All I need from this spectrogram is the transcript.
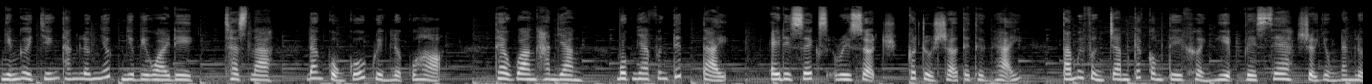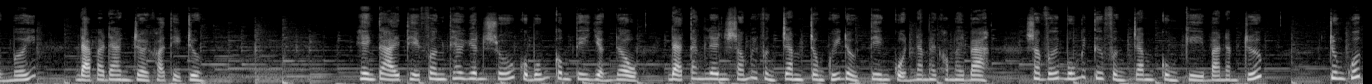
những người chiến thắng lớn nhất như BYD, Tesla đang củng cố quyền lực của họ. Theo Wang Hanyang, một nhà phân tích tại 86 Research có trụ sở tại Thượng Hải, 80% các công ty khởi nghiệp về xe sử dụng năng lượng mới đã và đang rời khỏi thị trường. Hiện tại, thị phần theo doanh số của bốn công ty dẫn đầu đã tăng lên 60% trong quý đầu tiên của năm 2023 so với 44% cùng kỳ 3 năm trước. Trung Quốc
